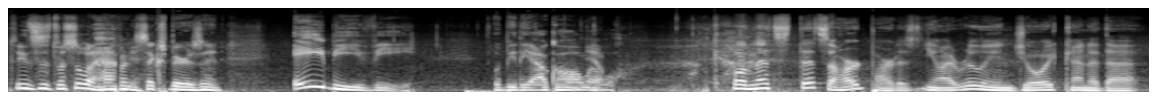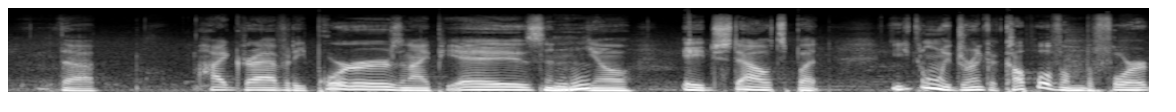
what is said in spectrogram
See, this is this is what happens Yeah. six beers in. ABV would be the alcohol Yep. level. Well, and that's that's the hard part is you know I really enjoy kind of the the high gravity porters and IPAs and Mhm. you know aged stouts, but you can only drink a couple of them before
